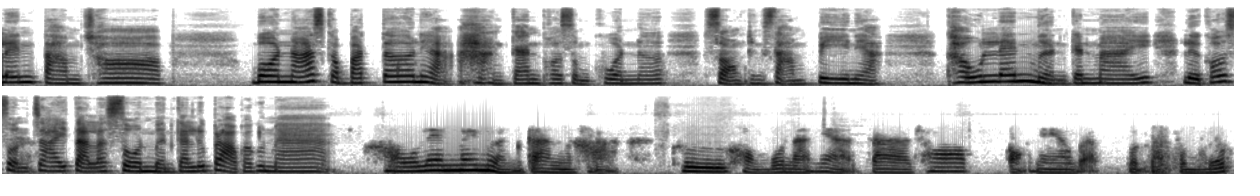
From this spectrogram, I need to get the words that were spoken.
เล่นตามชอบโบนัสกับบัตเตอร์เนี่ยห่างกันพอสมควรเนอะสองถึงสามปีเนี่ยเขาเล่นเหมือนกันไหมหรือเขาสนใจแต่ละโซนเหมือนกันหรือเปล่าคะคุณแม่เขาเล่นไม่เหมือนกันค่ะ คือของโบนัสเนี่ยจะชอบออกแนวแบบ บทบาทสมมุติ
